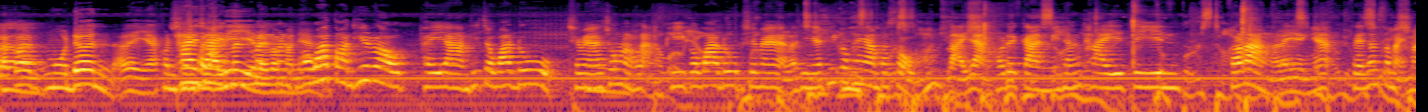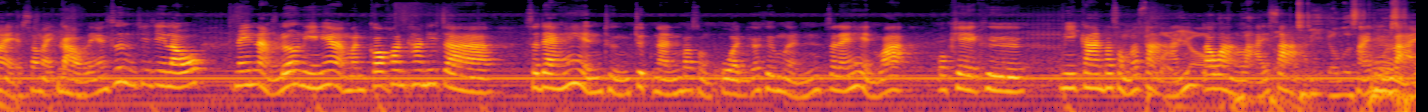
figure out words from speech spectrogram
แล้วก็เออ modern อะไรเงี้ย contemporary ใช่ใช่อะไรประมาณเนี้เพราะว่าตอนที่เราพยายามที่จะวาดรูปใช่ไหมช่วงหลังๆ พี่ก็วาดรูปใช่ไหมแล้วทีเนี้ยพี่ก็พยายามผสมหลายอย่างเข้าด้วยกันมีทั้งไทยจีนฝรั่งอะไรอย่างเงี้ยแฟชั่นสมัยใหม่สมัยเก่าอะไรเงี้ยซึ่งจริงๆแล้ว ในหนังเรื่องนี้เนี่ยมันก็ค่อนข้างที่จะแสดงให้เห็นถึงจุดนั้นพอสมควรก็คือเหมือนแสดงให้เห็นว่าโอเคคือมีการผสมผสานระหว่างหลายศาสตร์หมายถึงหลาย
